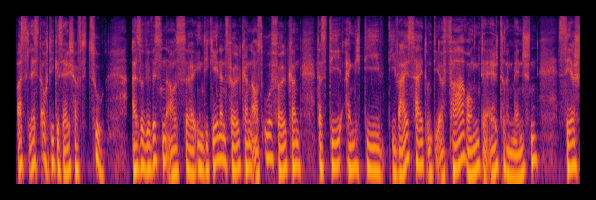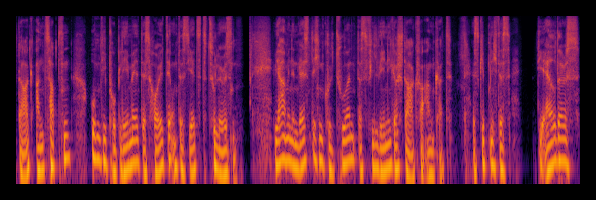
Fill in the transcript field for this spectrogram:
was lässt auch die Gesellschaft zu. Also wir wissen aus äh, indigenen Völkern, aus Urvölkern, dass die eigentlich die, die Weisheit und die Erfahrung der älteren Menschen sehr stark anzapfen, um die Probleme des Heute und des Jetzt zu lösen. Wir haben in den westlichen Kulturen das viel weniger stark verankert. Es gibt nicht das die Elders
